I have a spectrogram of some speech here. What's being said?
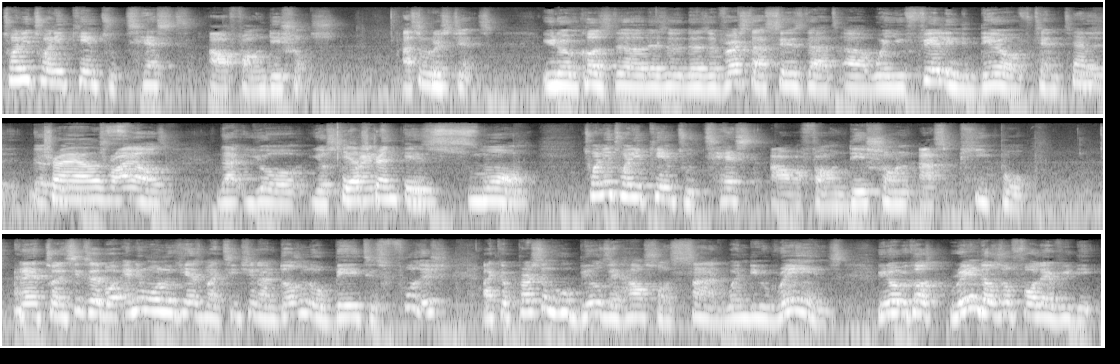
2020 came to test our foundations as mm. christians you know, because the, there's a there's a verse that says that uh, when you fail in the day of tempt- uh, trials, trials, that your your strength, your strength is, is small. 2020 came to test our foundation as people. And then 26 says, But anyone who hears my teaching and doesn't obey it is foolish, like a person who builds a house on sand when the rains, you know, because rain doesn't fall every day.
